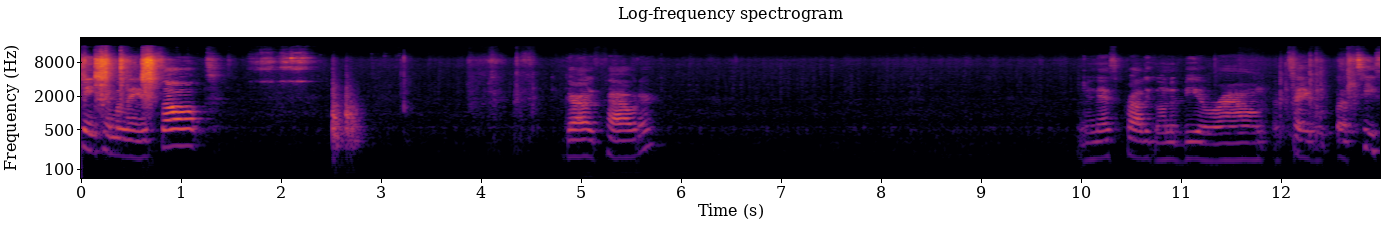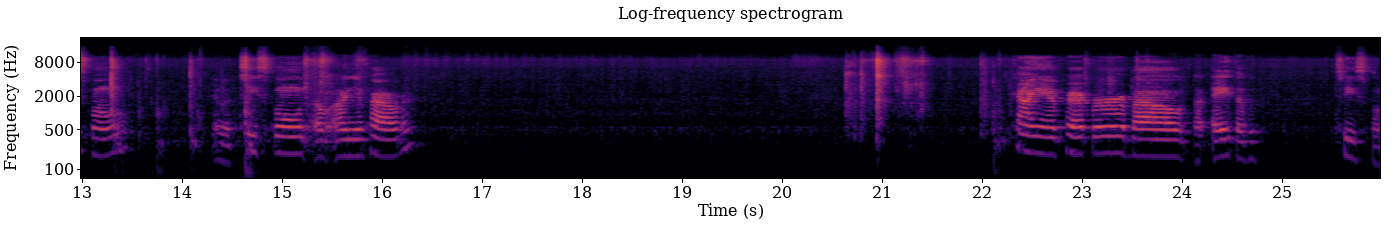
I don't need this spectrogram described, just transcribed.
pink Himalayan salt. Garlic powder. And that's probably going to be around a table, a teaspoon and a teaspoon of onion powder. Cayenne pepper, about an eighth of a teaspoon.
